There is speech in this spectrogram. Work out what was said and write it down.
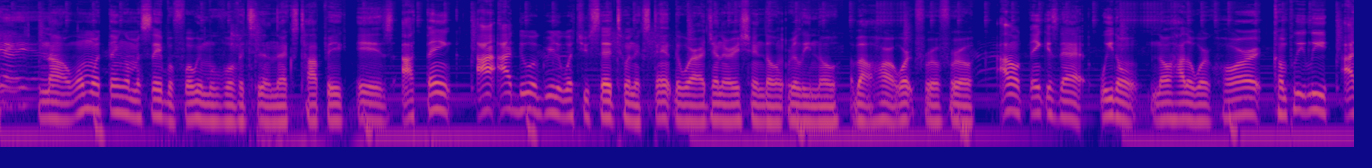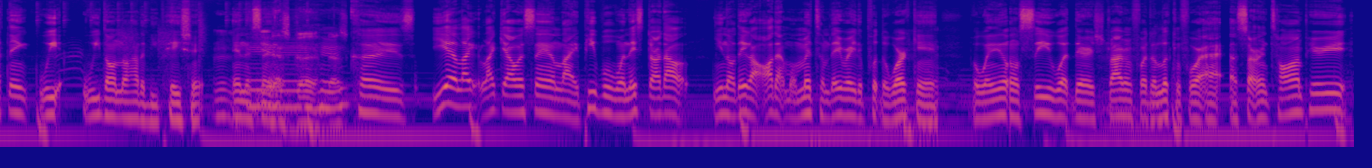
Yeah, yeah. No, one more thing I'm gonna say before we move over to the next topic is I think I, I do agree to what you said to an extent to where our generation don't really know about hard work for real for real. I don't think it's that we don't know how to work hard completely. I think we we don't know how to be patient mm. in a Yeah, sense. that's good. That's good. Cause yeah, like like y'all was saying, like people when they start out, you know, they got all that momentum, they ready to put the work in. Mm-hmm. But when you don't see what they're striving for, they're looking for at a certain time period,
